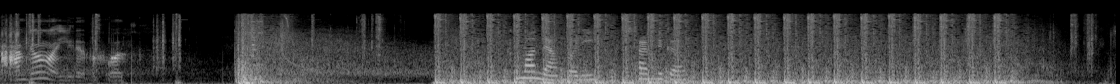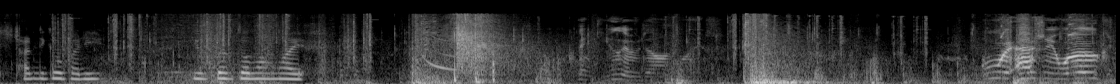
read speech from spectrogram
I'm doing what you did before. Come on down, buddy. It's time to go. It's time to go, buddy. You've lived a long life. I think you lived a long life. Ooh, it actually worked.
